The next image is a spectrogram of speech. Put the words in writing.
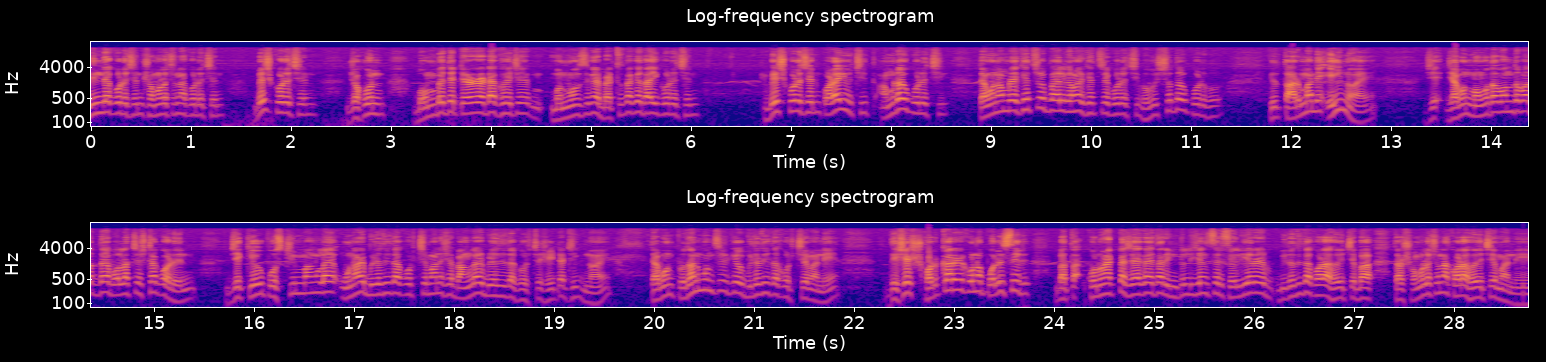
নিন্দা করেছেন, সমালোচনা করেছেন, বেশ করেছেন। যখন বোম্বেতে টেরর অ্যাটাক হয়েছে, মনমোহন সিংয়ের ব্যর্থতাকে দায়ী করেছেন। বেশ করেছেন, করাই উচিত, আমরাও করেছি। তেমন আমরা এক্ষেত্রেও পায়েলগামের ক্ষেত্রে করেছি, ভবিষ্যতেও করব। কিন্তু তার মানে এই নয় যে, যেমন মমতা বন্দ্যোপাধ্যায় বলার চেষ্টা করেন যে, কেউ পশ্চিমবাংলায় ওনার বিরোধিতা করছে মানে সে বাংলার বিরোধিতা করছে, সেটা ঠিক নয়। তেমন প্রধানমন্ত্রীর কেউ বিরোধিতা করছে মানে দেশের সরকারের কোনো পলিসির বা কোনো একটা জায়গায় তার ইন্টেলিজেন্সের ফেলিয়ারের বিরোধিতা করা হয়েছে বা তার সমালোচনা করা হয়েছে মানে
